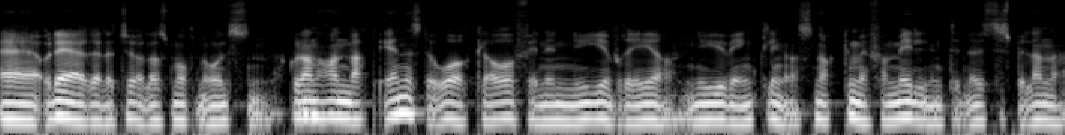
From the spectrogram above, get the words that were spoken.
Eh, og det er redaktør Lars Morten Olsen. Hvordan han hvert eneste år klarer å finne nye vrier, nye vinklinger, snakke med familien til disse spillerne.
